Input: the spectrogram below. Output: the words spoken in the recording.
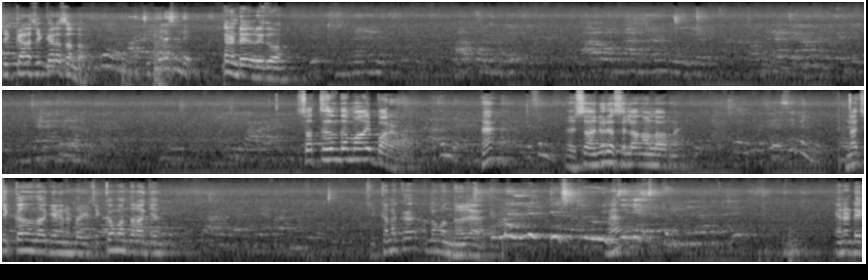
ചിക്കൻ ചിക്കൻ രസമുണ്ടോ. എങ്ങനെയുണ്ട് റീതുവാ? സത്യസന്ധമായി പറയണം. ഏഹ് സനു രസമില്ല എന്നുള്ള പറഞ്ഞേ. എന്നാ ചിക്കൻ നന്നാക്കി എങ്ങനെ ഉണ്ടാക്കി? ചിക്കൻ വന്തനാക്കിയ ചിക്കനൊക്കെ നല്ല വന്നു അല്ലേ? എങ്ങനുണ്ട്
